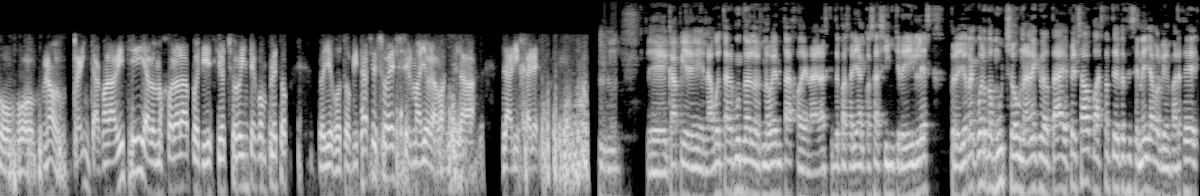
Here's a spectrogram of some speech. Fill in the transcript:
no 30 con la bici y a lo mejor ahora pues 18 20 completo lo llevo todo quizás eso es el mayor avance la, la ligereza eh, Capi, eh, la vuelta al mundo de los 90, joder, la verdad es que te pasarían cosas increíbles, pero yo recuerdo mucho una anécdota, he pensado bastantes veces en ella porque me parece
